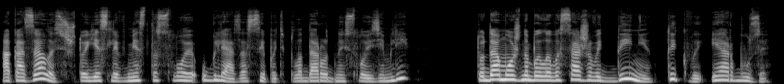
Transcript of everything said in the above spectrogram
Оказалось, что если вместо слоя угля засыпать плодородный слой земли, туда можно было высаживать дыни, тыквы и арбузы.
